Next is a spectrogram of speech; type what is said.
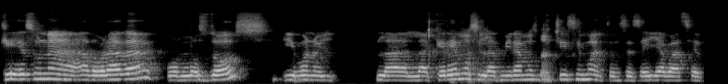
que es una adorada por los dos y bueno, la, la queremos y la admiramos muchísimo, entonces ella va a ser,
